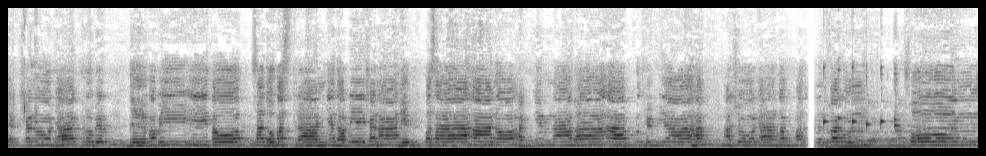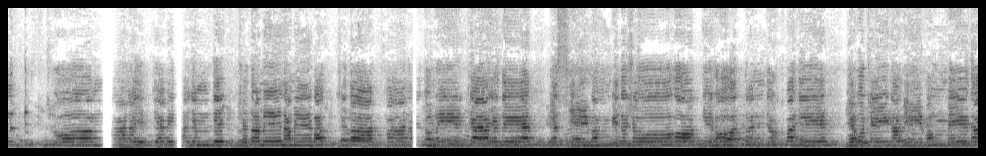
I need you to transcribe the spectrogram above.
चक्षनो जाकृभिर्देववीतो सधु वस्त्राण्यधपेशनानि वसा नो अग्निर्नाभा पृथिव्याः अशोधातपदम् ॐ ॐ इत्यभिधयन्ति विदुषो విదుషోऽగ్నిహోత్రం జుహ్వతి యముచైనమేవం వేద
